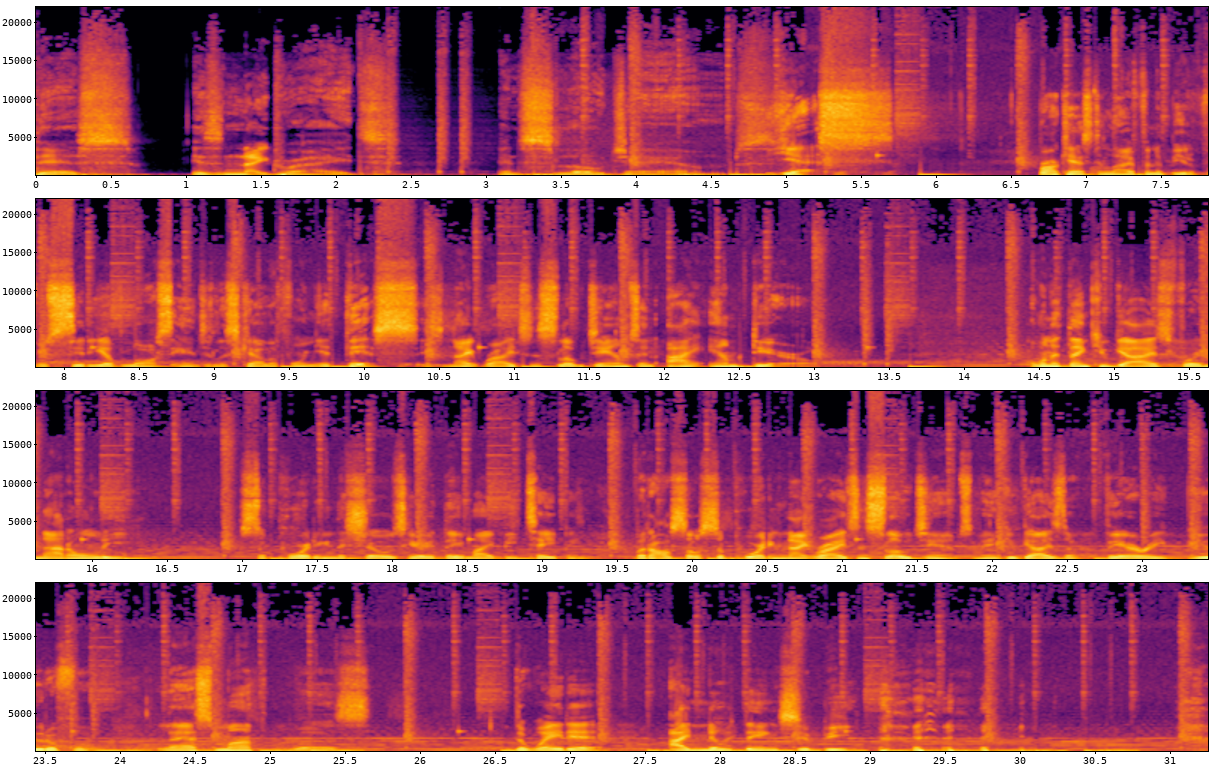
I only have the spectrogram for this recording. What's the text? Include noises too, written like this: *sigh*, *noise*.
This is Night Rides and Slow Jams. Yes. Broadcasting live from the beautiful city of Los Angeles, California. This is Night Rides and Slow Jams, and I am Daryle. I want to thank you guys for not only supporting the shows here They Might Be Taping, but also supporting Night Rides and Slow Jams, man. You guys are very beautiful. Last month was the way that I knew things should be. *laughs*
